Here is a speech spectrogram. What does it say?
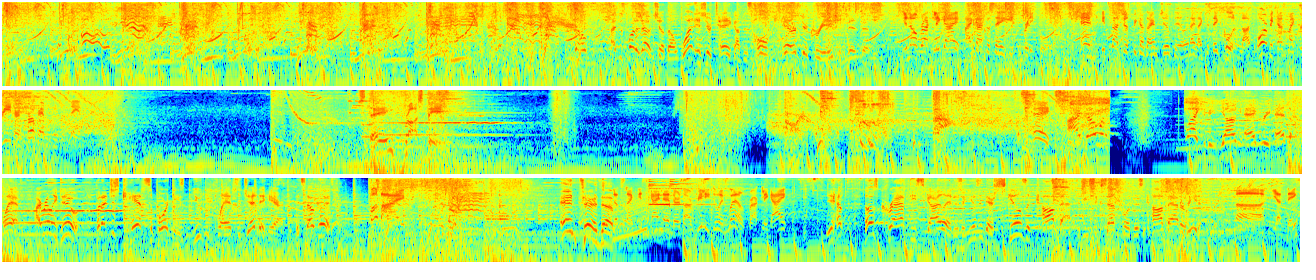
So, just want to know, Chill what is your take on this whole character creation business? You know, Broccoli Guy, I got to say it's pretty cool. And it's not just because I am Chill Bill and I like to say cool a lot, or because my creator and programmer me to say it. Stay frosty. Young, angry, and a plant. I really do. But I just can't support these mutant plants' agenda here. It's no good. Bye-bye. Enter the Looks like the Skylanders are really doing well, Broccoli Guy. Yep, those crafty Skylanders are using their skills in combat to be successful in this combat arena. Uh, you think?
